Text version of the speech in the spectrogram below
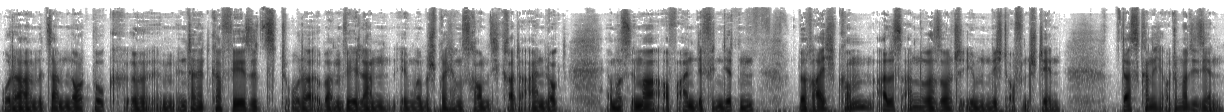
oder mit seinem Notebook äh, im Internetcafé sitzt oder über dem WLAN irgendwo im Besprechungsraum sich gerade einloggt. Er muss immer auf einen definierten Bereich kommen. Alles andere sollte ihm nicht offen stehen. Das kann ich automatisieren,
